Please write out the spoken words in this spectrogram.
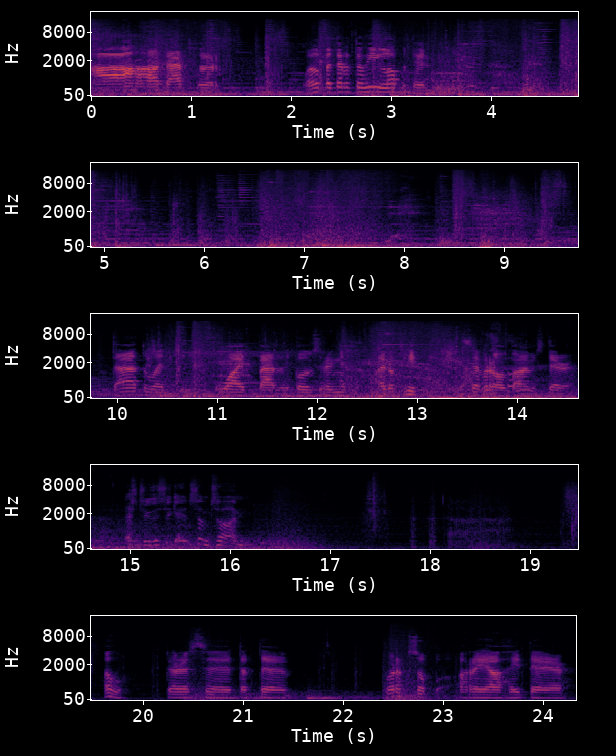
Ah, that hurt. Well, better to heal up then. That went quite badly considering I got hit several times there. Let's do this again sometime. Oh, there's uh, that uh, workshop area right there.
